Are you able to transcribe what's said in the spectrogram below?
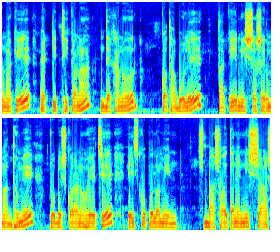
ওনাকে একটি ঠিকানা দেখানোর কথা বলে তাকে নিঃশ্বাসের মাধ্যমে প্রবেশ করানো হয়েছে। এই স্কোপোলামিন বা শয়তানের নিঃশ্বাস,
